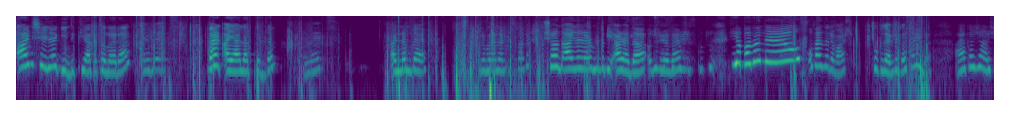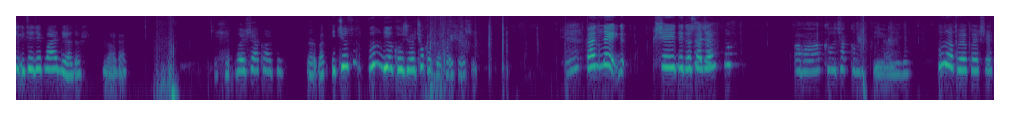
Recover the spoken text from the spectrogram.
Aynı şeyler giydik kıyafet olarak. Evet. Ben ayarlattırdım. Evet. Annem de. Şu anda ailelerimiz bir arada oturuyorlar. Ya bana ne? Of, o bende de var. Çok güzel bir şey göstereyim mi? Arkadaşlar şu içecek vardı ya dur. Nereden? Şey kartı. Bak içiyorsun fın diye koşuyor. Çok hızlı koşuyorsun. Ben de şeyi de göstereceğim. Ama kılıç hakkım bitti yani. Bunu yapıyor arkadaşlar.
